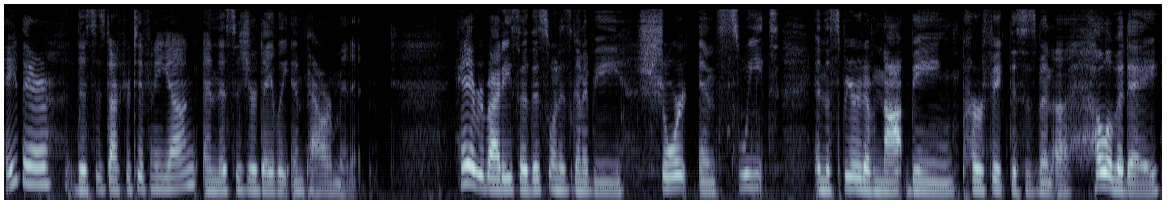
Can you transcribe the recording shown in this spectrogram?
Hey there, this is Dr. Tiffany Young, and this is your Daily Empower Minute. Hey, everybody. So, this one is going to be short and sweet in the spirit of not being perfect. This has been a hell of a day,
